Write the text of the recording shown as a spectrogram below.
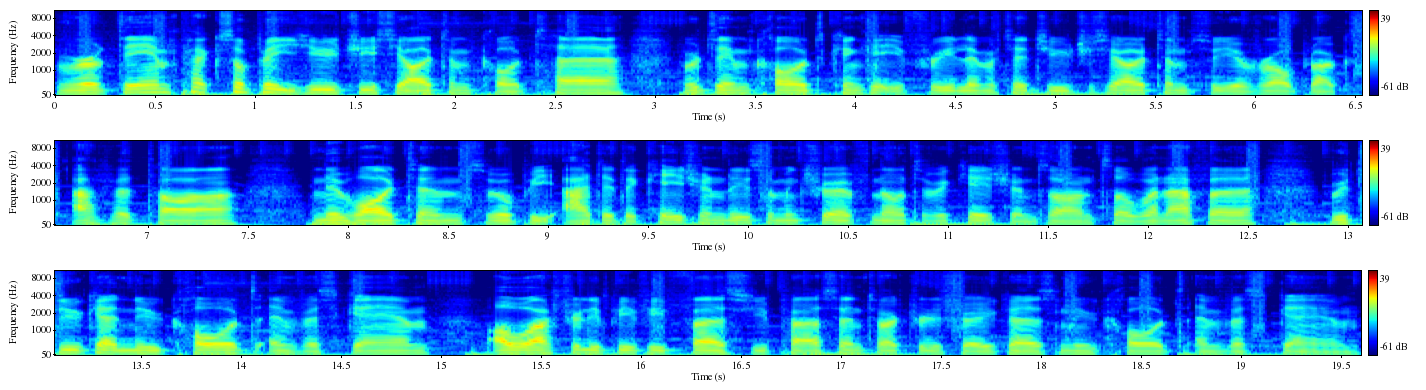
redeem Pixelbit UGC item code here. Redeem code can get you free limited UGC items for your Roblox avatar. New items will be added occasionally so make sure have notifications on so whenever we do get new code in this game I will actually be the first person to actually show you guys new code in this game.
